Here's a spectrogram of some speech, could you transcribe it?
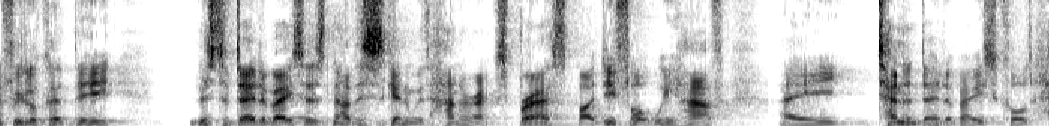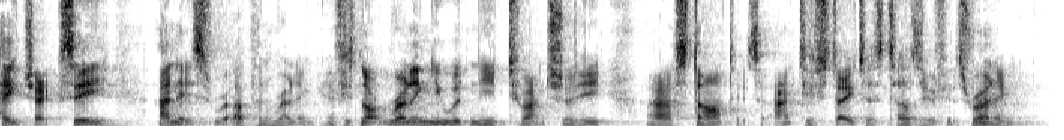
if we look at the list of databases, now this is again with HANA Express. By default, we have a tenant database called HXE and it's up and running. If it's not running, you would need to actually uh, start it. So active status tells you if it's running.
